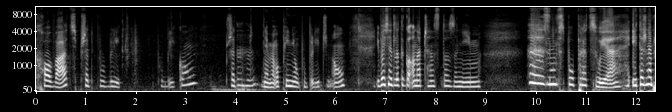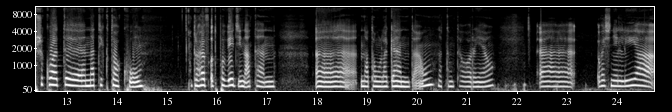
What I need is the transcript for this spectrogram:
chować przed publik publiką, przed, Mhm. nie wiem, opinią publiczną. I właśnie dlatego ona często z nim e, z nim współpracuje. I też na przykład e, na TikToku trochę w odpowiedzi na ten e, na tą legendę, na tę teorię. Właśnie Lia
